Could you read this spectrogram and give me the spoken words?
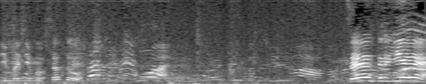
Дима, Дима, в саду. Центр Е!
